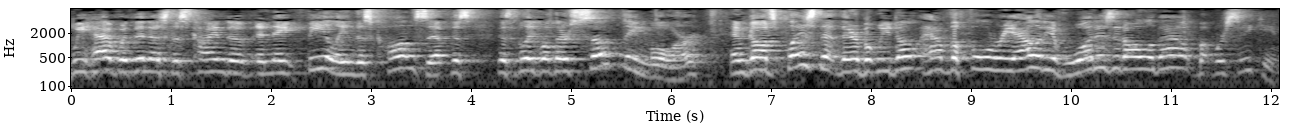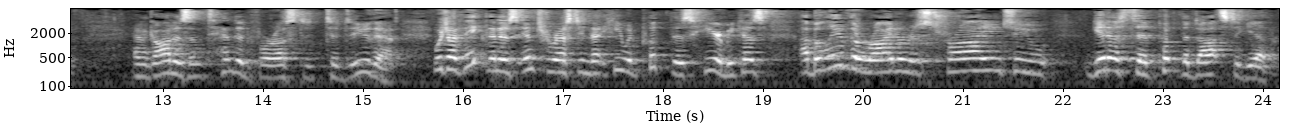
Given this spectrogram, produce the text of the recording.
we have within us this kind of innate feeling, this concept, this, this belief, well, there's something more, and God's placed that there, but we don't have the full reality of what is it all about, but we're seeking. And God has intended for us to, to do that. Which I think that is interesting that he would put this here because I believe the writer is trying to get us to put the dots together.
